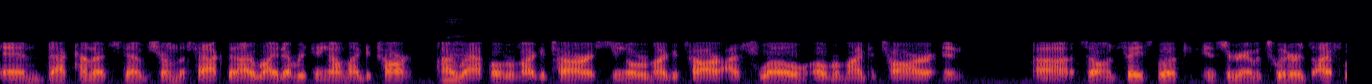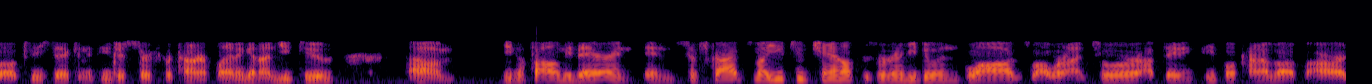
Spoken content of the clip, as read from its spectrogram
And that kind of stems from the fact that I write everything on my guitar. I Mm. rap over my guitar, I sing over my guitar, I flow over my guitar. And uh, so on Facebook, Instagram, and Twitter, it's iFlow Acoustic. And if you just search for Connor Flanagan on YouTube, um, you can follow me there and, and subscribe to my YouTube channel because we're going to be doing blogs while we're on tour, updating people kind of of our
